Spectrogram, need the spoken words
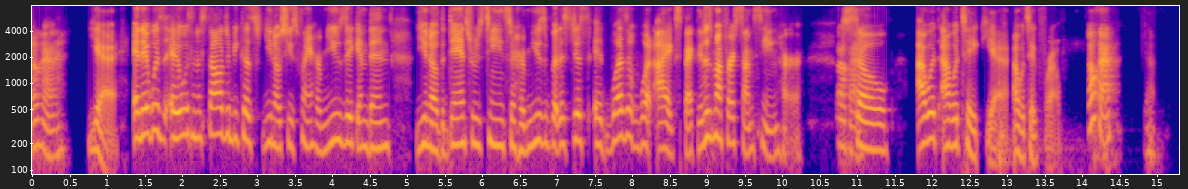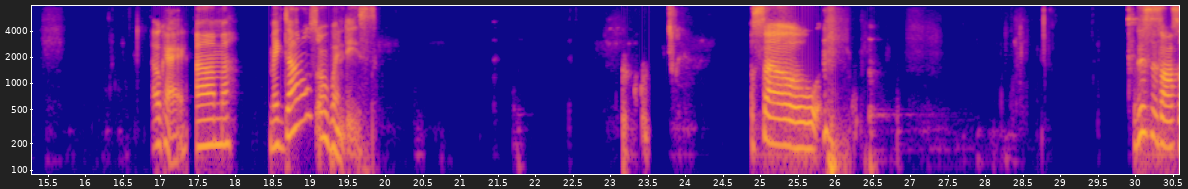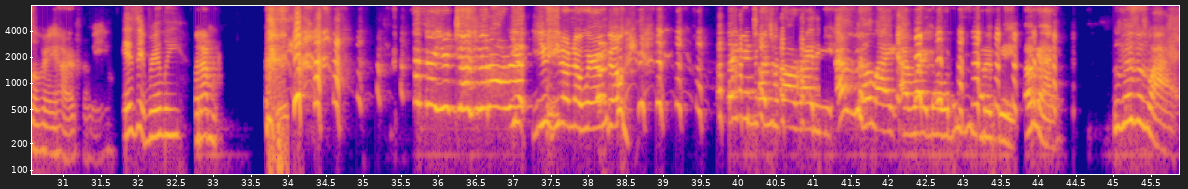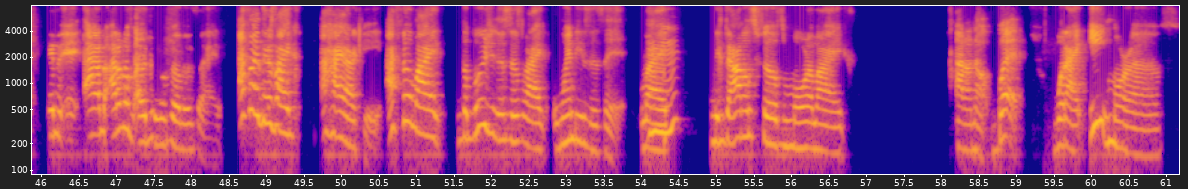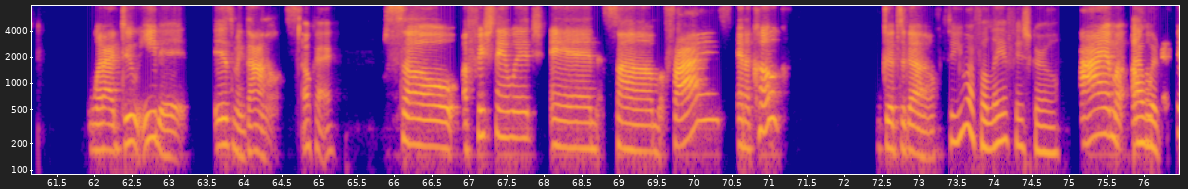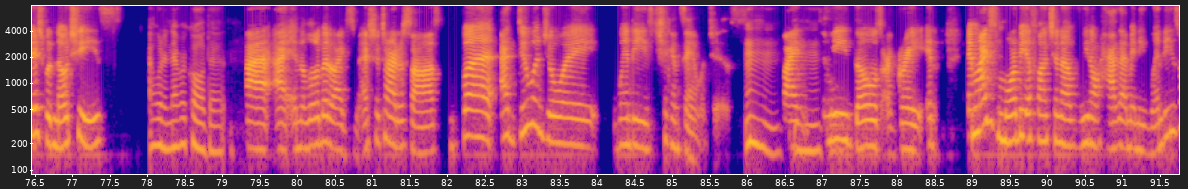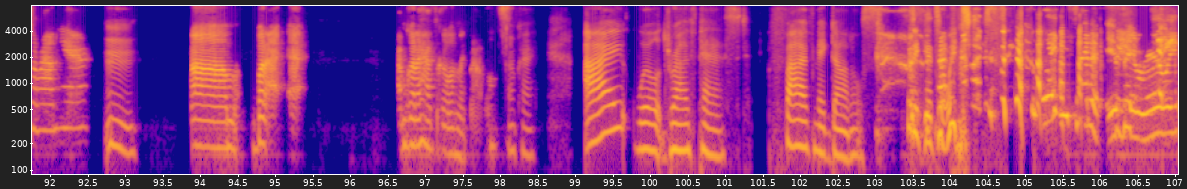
Okay. Yeah. And it was it was nostalgia because you know she's playing her music and then you know the dance routines to her music, but it's just it wasn't what I expected. This is my first time seeing her. Okay. So I would I would take, yeah, I would take Pharrell. Okay. Yeah. Okay. Um McDonald's or Wendy's? So This is also very hard for me. Is it really? But I'm. I know your judgment already. You, you, you don't know where I'm going. I know your judgment already. I feel like I might know what this is going to be. Okay. So this is why. And it, I, don't, I don't know if other people feel the same. I feel like there's like a hierarchy. I feel like the bouginess is like Wendy's is it. Like mm-hmm. McDonald's feels more like I don't know. But what I eat more of when I do eat it is McDonald's. Okay. So a fish sandwich and some fries and a Coke, good to go. So you are a fillet of fish girl. I am a, a I would, fish with no cheese. I would have never called that. I, I and a little bit of like some extra tartar sauce, but I do enjoy Wendy's chicken sandwiches. Mm-hmm, like mm-hmm. to me, those are great. And it might just more be a function of we don't have that many Wendy's around here. Mm. Um, but I, I I'm gonna have to go with McDonald's. Okay. I will drive past five McDonald's to get to Wendy's. way you said it, is it really?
